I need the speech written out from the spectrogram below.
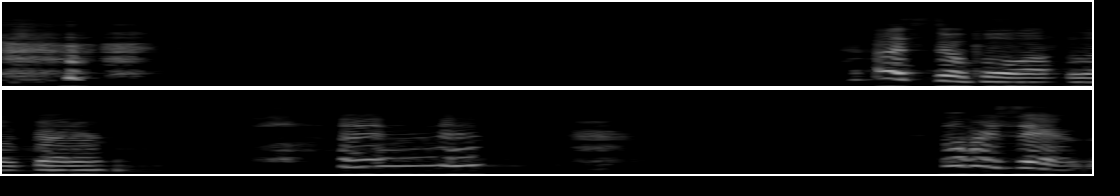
I still pull off the look better. Blueberry Sans,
